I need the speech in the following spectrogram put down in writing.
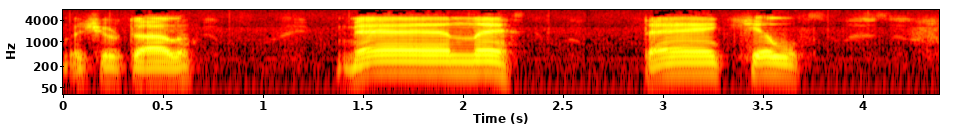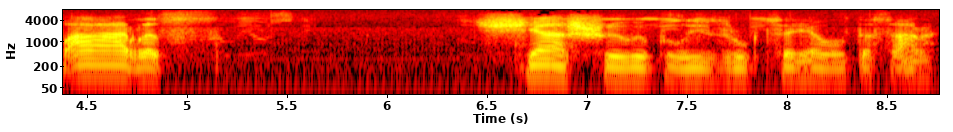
начертала «Мене Текел Фарес». Чаша выпала из рук царя Валтасара.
